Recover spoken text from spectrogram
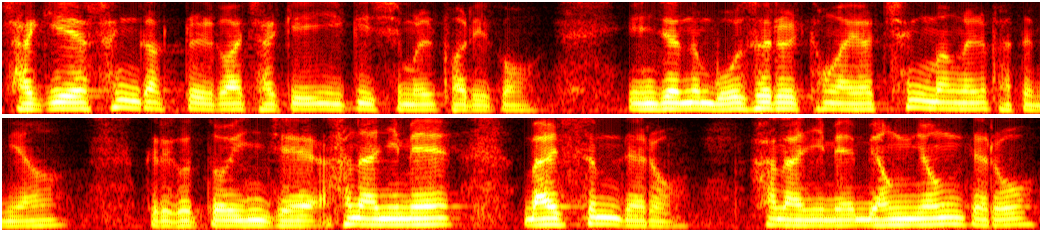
자기의 생각들과 자기의 이기심을 버리고 이제는 모세를 통하여 책망을 받으며 그리고 또 이제 하나님의 말씀대로 하나님의 명령대로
